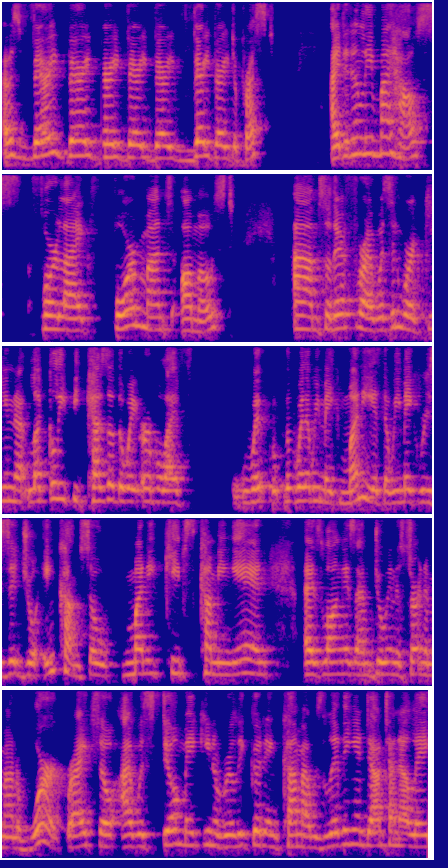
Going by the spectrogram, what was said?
I was very, very, very, very, very, very, very depressed. I didn't leave my house for like four months almost. Um, so therefore, I wasn't working. Luckily, because of the way Herbalife the way that we make money is that we make residual income. So money keeps coming in as long as I'm doing a certain amount of work, right? So I was still making a really good income. I was living in downtown LA.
